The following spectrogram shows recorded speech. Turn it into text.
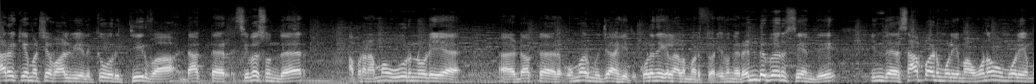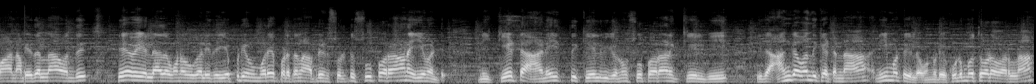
ஆரோக்கியமற்ற வாழ்வியலுக்கு ஒரு தீர்வாக டாக்டர் சிவசுந்தர் அப்புறம் நம்ம ஊரினுடைய டாக்டர் உமர் முஜாஹித் குழந்தைகள் நல மருத்துவர். இவங்க ரெண்டு பேரும் சேர்ந்து இந்த சாப்பாடு மூலியமா உணவு மூலியமா நம்ம இதெல்லாம் வந்து தேவையில்லாத உணவுகள் இதை எப்படி முறைப்படுத்தலாம் அப்படின்னு சொல்லிட்டு சூப்பரான ஈவெண்ட் நீ கேட்ட அனைத்து கேள்விகளும் சூப்பரான கேள்வி. இதை அங்கே வந்து கேட்டனா நீ மட்டும் இல்லை உன்னுடைய குடும்பத்தோடு வரலாம்.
